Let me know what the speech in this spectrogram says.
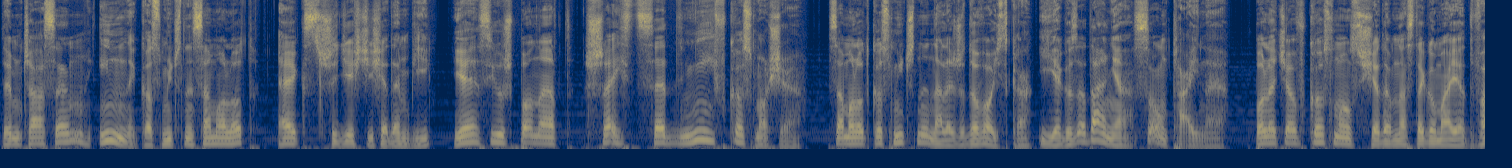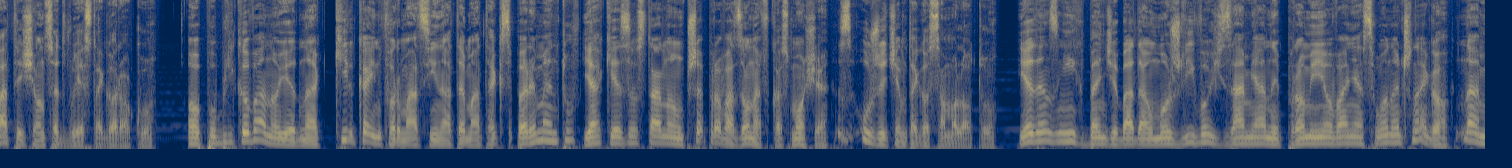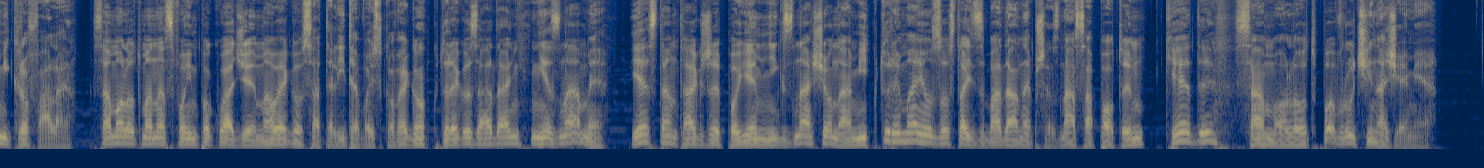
Tymczasem inny kosmiczny samolot, X-37B, jest już ponad 600 dni w kosmosie. Samolot kosmiczny należy do wojska i jego zadania są tajne. Poleciał w kosmos 17 maja 2020 roku. Opublikowano jednak kilka informacji na temat eksperymentów, jakie zostaną przeprowadzone w kosmosie z użyciem tego samolotu. Jeden z nich będzie badał możliwość zamiany promieniowania słonecznego na mikrofale. Samolot ma na swoim pokładzie małego satelitę wojskowego, którego zadań nie znamy. Jest tam także pojemnik z nasionami, które mają zostać zbadane przez NASA po tym, kiedy samolot powróci na Ziemię.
